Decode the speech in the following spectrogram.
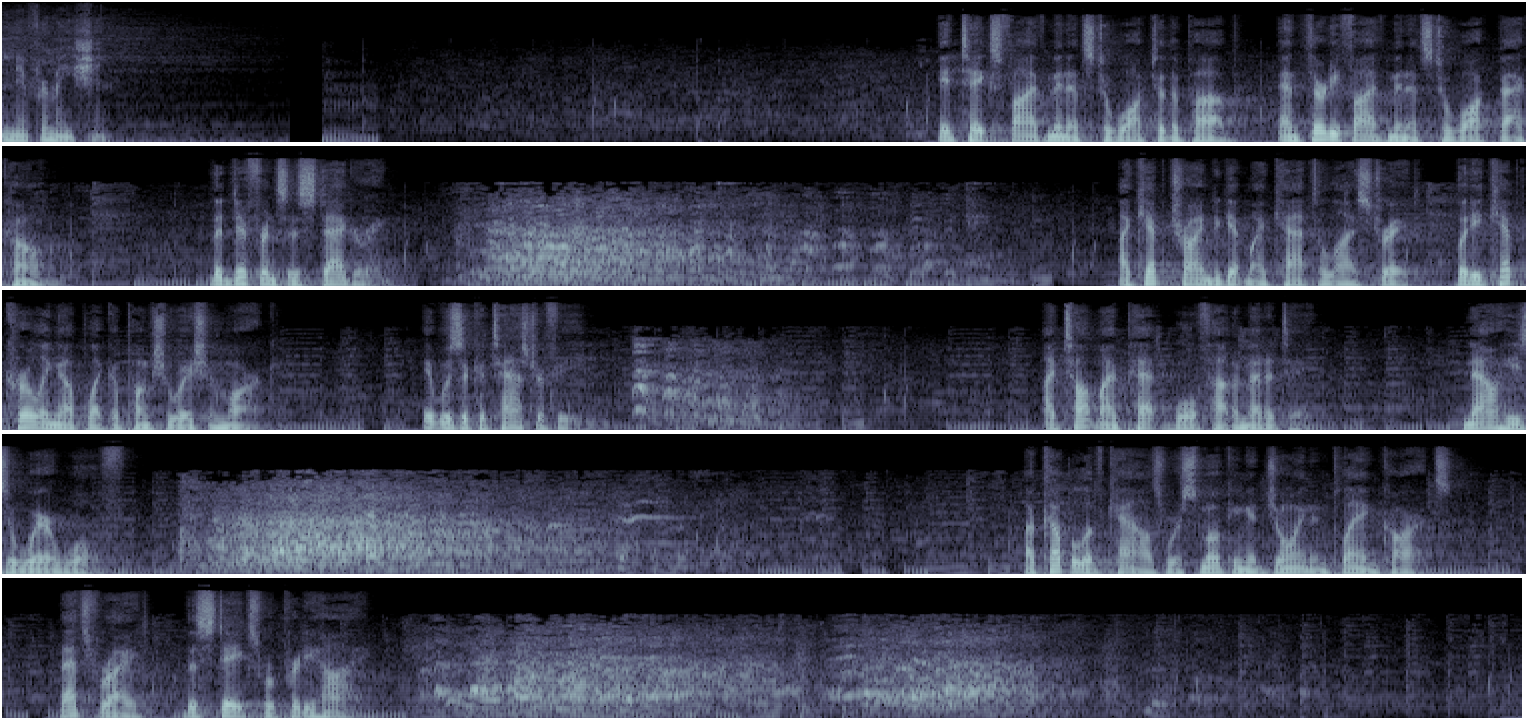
information. It takes 5 minutes to walk to the pub, and 35 minutes to walk back home. The difference is staggering. I kept trying to get my cat to lie straight, but he kept curling up like a punctuation mark. It was a catastrophe. I taught my pet wolf how to meditate. Now he's a werewolf. A couple of cows were smoking a joint and playing cards. That's right, the stakes were pretty high.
